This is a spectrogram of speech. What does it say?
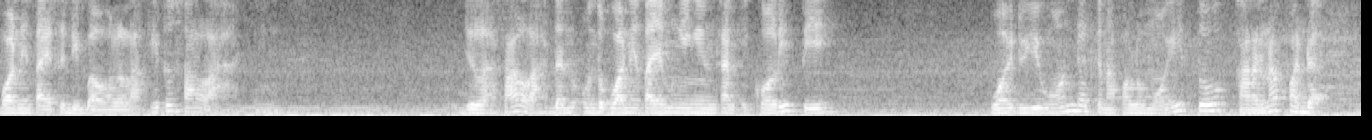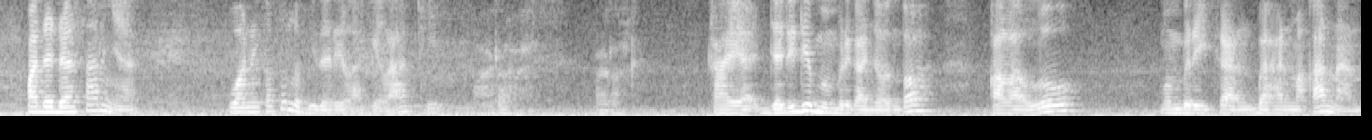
wanita itu di bawah lelaki itu salah. Mm. jelas salah dan untuk wanita yang menginginkan equality why do you want that? Kenapa lo mau itu? Karena pada pada dasarnya wanita tuh lebih dari laki-laki. Parah parah. Kayak jadi dia memberikan contoh kalau lo memberikan bahan makanan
